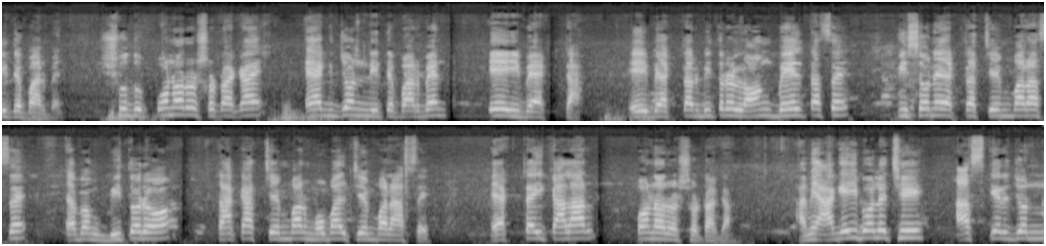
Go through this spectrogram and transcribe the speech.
নিতে পারবেন। শুধু পনেরোশো টাকায় একজন নিতে পারবেন এই ব্যাগটা। এই ব্যাগটার ভিতরে লং বেল্ট আছে, পিছনে একটা চেম্বার আছে এবং ভিতরেও টাকার চেম্বার মোবাইল চেম্বার আছে। একটাই কালার পনেরোশো টাকা। আমি আগেই বলেছি, আজকের জন্য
